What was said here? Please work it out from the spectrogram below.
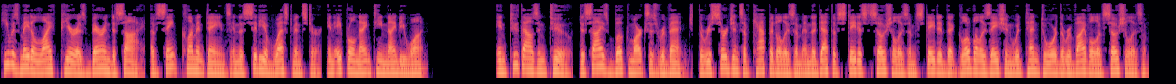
He was made a life peer as Baron De Desai, of St Clement Danes in the city of Westminster, in April 1991. In 2002, Desai's book Marx's Revenge, The Resurgence of Capitalism and the Death of Statist Socialism stated that globalization would tend toward the revival of socialism.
